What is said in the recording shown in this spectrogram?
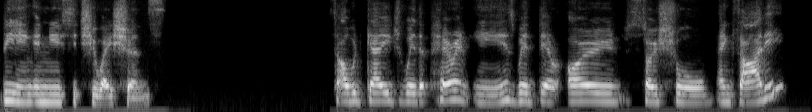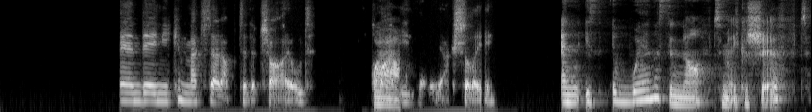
being in new situations? So I would gauge where the parent is with their own social anxiety and then you can match that up to the child wow. quite easily, actually. And is awareness enough to make a shift?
